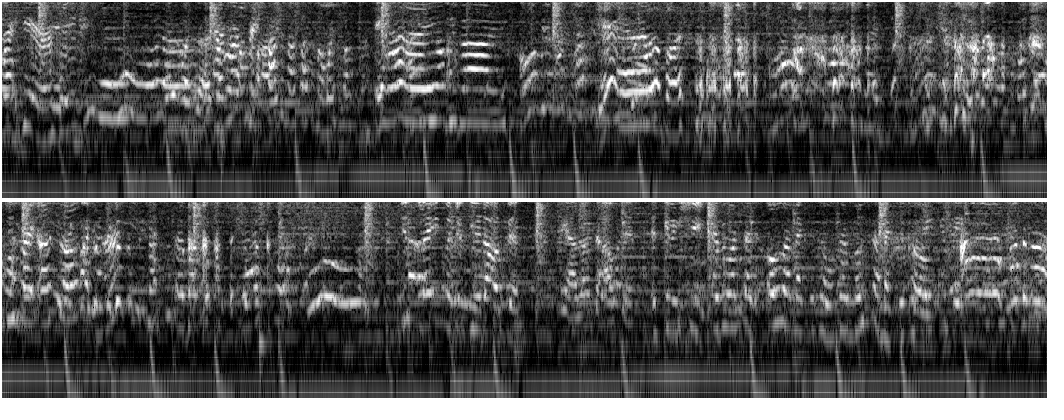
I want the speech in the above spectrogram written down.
Right here. Everyone say to Fatima. Where's Fatima? Say hi! love you guys. Oh, beautiful. Yeah, all of us. She's like, oh, so? Oh, you slayed with your cute outfit. Yeah, I love the outfit. It's giving chic. Everyone said, Hola Mexico. Hermosa Mexico. Thank you, Oh, Fatima.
